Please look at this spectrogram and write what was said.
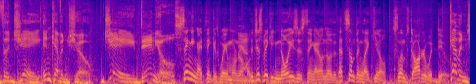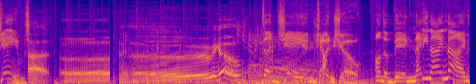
The Jay and Kevin Show. Jay Daniels. Singing, I think, is way more normal. Yeah. The just making noises thing, I don't know that that's something like you know Slim's daughter would do. Kevin James. uh, here we go the Jay and Kevin Show on the Big 99.9 9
